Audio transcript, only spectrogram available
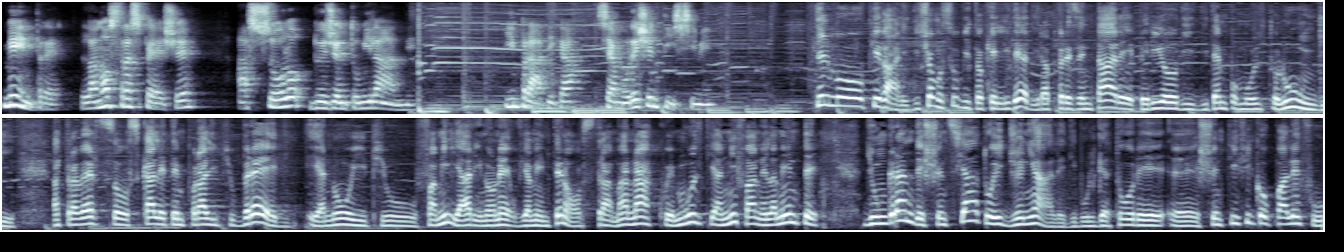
mentre la nostra specie ha solo 200.000 anni. In pratica siamo recentissimi. Telmo Pievani, diciamo subito che l'idea di rappresentare periodi di tempo molto lunghi attraverso scale temporali più brevi e a noi più familiari non è ovviamente nostra, ma nacque molti anni fa nella mente di un grande scienziato e geniale divulgatore eh, scientifico quale fu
